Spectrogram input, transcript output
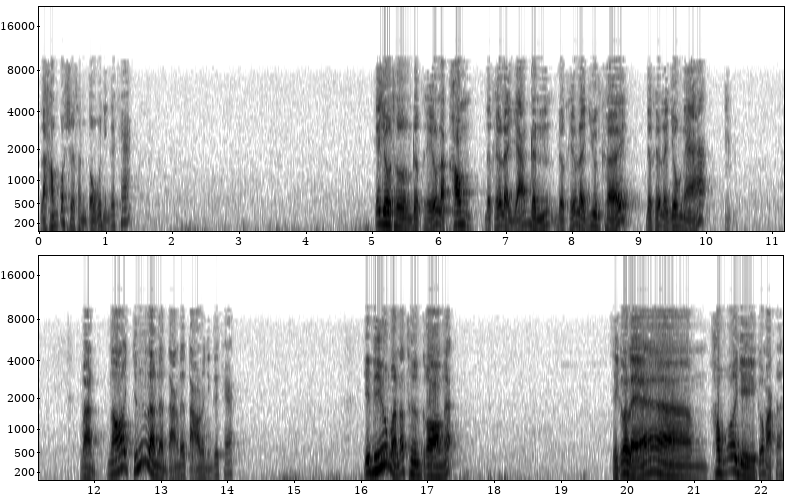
là không có sự thành tựu của những cái khác. Cái vô thường được hiểu là không, được hiểu là giả định, được hiểu là duyên khởi, được hiểu là vô ngã. Và nó chính là nền tảng để tạo ra những cái khác. Chứ nếu mà nó thường còn á, thì có lẽ à, không có gì có mặt á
